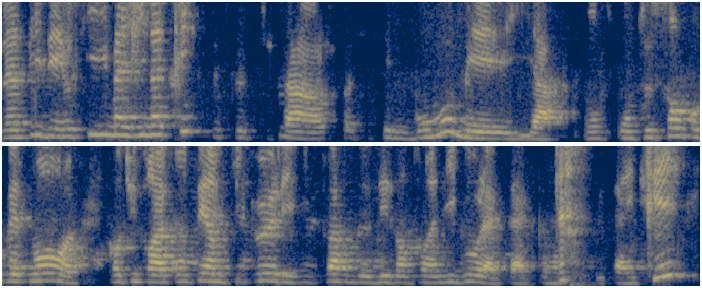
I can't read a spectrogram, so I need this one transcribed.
limpide et aussi imaginatrice parce que tu sais pas si c'est le bon mot mais il y a on, te sent complètement quand tu nous racontais un petit peu les histoires de, des enfants indigos là que tu as, as, écrit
